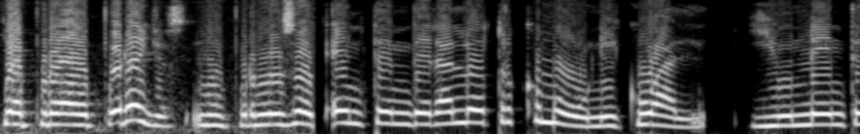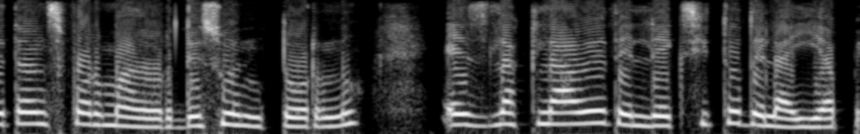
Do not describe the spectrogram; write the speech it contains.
y aprobado por ellos, no por nosotros. Entender al otro como un igual y un ente transformador de su entorno es la clave del éxito de la IAP.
